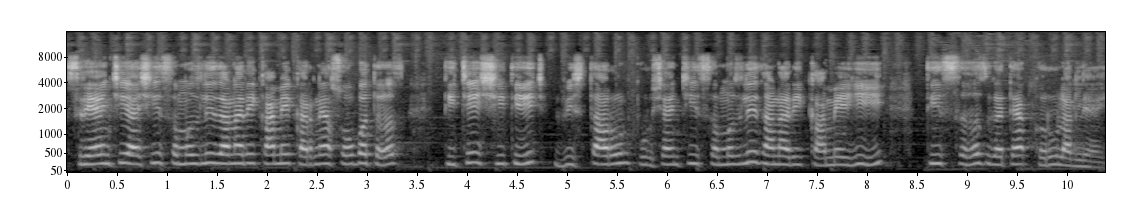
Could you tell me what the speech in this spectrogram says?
स्त्रियांची अशी समजली जाणारी कामे करण्यासोबतच तिचे क्षितिज विस्तारून पुरुषांची समजली जाणारी कामेही ती सहजगत्या करू लागली आहे.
